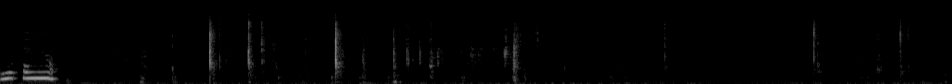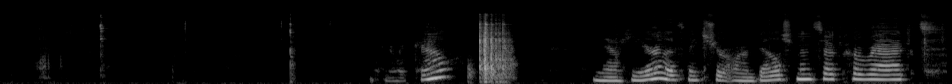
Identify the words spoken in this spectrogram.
There we go. Now here, let's make sure our embellishments are correct.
